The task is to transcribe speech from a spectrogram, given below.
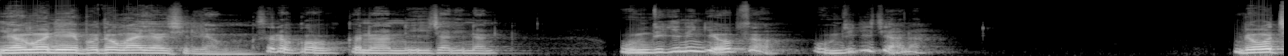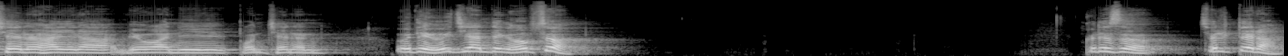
영원히 부동하여 신령스럽고 근한 이 자리는 움직이는 게 없어. 움직이지 않아. 묘체는 하이나 묘한 이 본체는 어디 의지한 데가 없어 그래서 절대라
